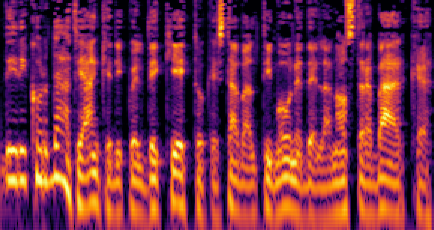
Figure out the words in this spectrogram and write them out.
Vi ricordate anche di quel vecchietto che stava al timone della nostra barca?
